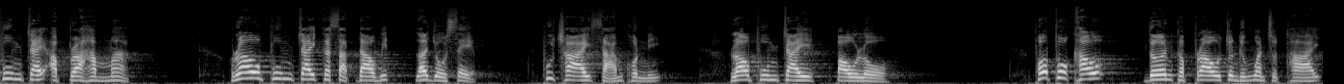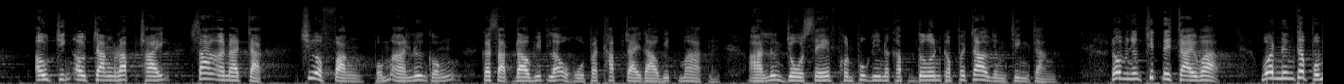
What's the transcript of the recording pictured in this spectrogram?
ภูมิใจอับราฮัมมาก เราภูมิใจกษัตริย์ดาวิดและโยเซฟ ผู้ชายสามคนนี้ เราภูมิใจเปาโล เพราะพวกเขาเดินกับเราจนถึงวันสุดท้าย เอาจริงเอาจังรับใช้สร้างอาณาจักรเชื่อฟัง ผมอ่านเรื่องของกษัตริย์ดาวิดแล้วโอ้โหประทับใจดาวิดมากเลย อ่านเรื่องโยเซฟคนพวกนี้นะครับ เดินกับพระเจ้าอย่างจริงจัง แล้วผมยังคิดในใจว่า วันหนึ่งถ้าผม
